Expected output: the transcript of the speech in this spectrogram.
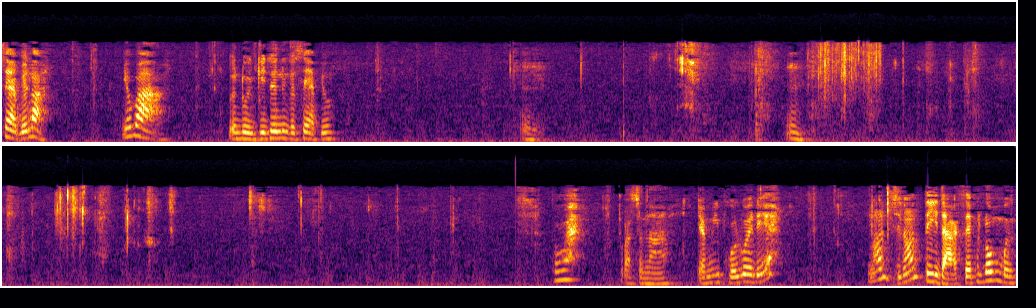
แสบด้วยล่ะเยอะว่าโดนโดนๆกินเท่านึงก็แสบอยู่ อืมอืมโอ้ยวาสนา อย่ามีผัวรวยเด้นอนสินอนตีดากใส่พัดลมมึง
